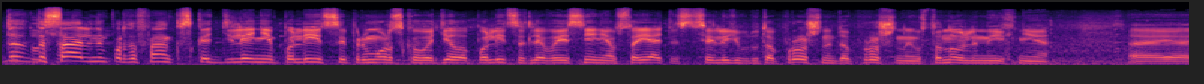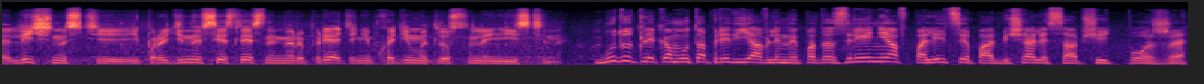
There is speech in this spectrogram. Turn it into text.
Доставлены в Портофранковское отделение полиции, Приморского отдела полиции для выяснения обстоятельств. Все люди будут опрошены, допрошены, установлены их э, личности и проведены все следственные мероприятия, необходимые для установления истины. Будут ли кому-то предъявлены подозрения, в полиции пообещали сообщить позже.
